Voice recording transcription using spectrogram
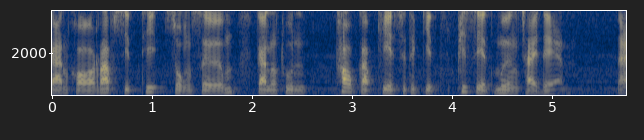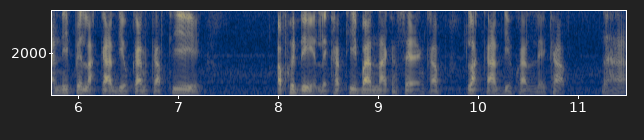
การขอรับสิทธิส่งเสริม การลงทุนเท่ากับเขตเศรษฐกิจพิเศษเมืองชายแดนอันนี้เป็นหลักการเดียวกันกับที่อำเภอเดชเลยครับที่บ้านนากระแสงครับหลักการเดียวกันเลยครับนะฮะ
